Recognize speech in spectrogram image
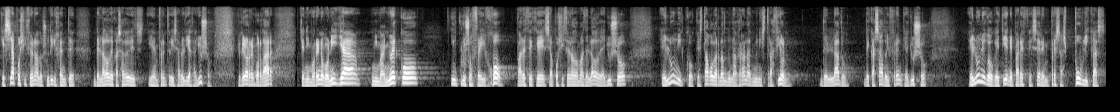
que se ha posicionado su dirigente del lado de Casado y enfrente de Isabel Díaz Ayuso. Yo quiero recordar que ni Moreno Bonilla, ni Mañueco, incluso Feijó parece que se ha posicionado más del lado de Ayuso. El único que está gobernando una gran administración del lado de Casado y frente a Ayuso el único que tiene parece ser empresas públicas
